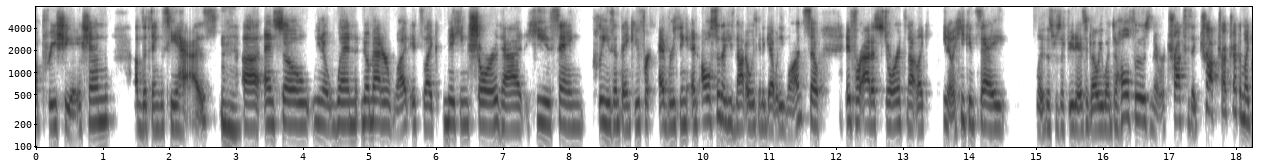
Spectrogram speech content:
appreciation of the things he has. Mm-hmm. Uh, and so, you know, when no matter what, it's like making sure that he is saying please and thank you for everything. And also that he's not always going to get what he wants. So if we're at a store, it's not like, you know, he can say, like this was a few days ago, we went to Whole Foods and there were trucks. He's like, truck, truck, truck. I'm like,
